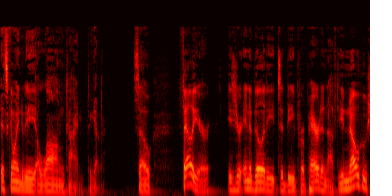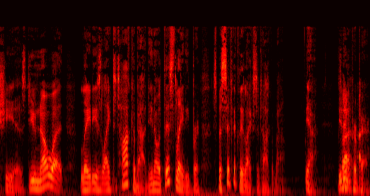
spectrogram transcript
it's going to be a long time together. So, failure is your inability to be prepared enough. Do you know who she is? Do you know what ladies like to talk about? Do you know what this lady specifically likes to talk about? Yeah. You So didn't I- prepare.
